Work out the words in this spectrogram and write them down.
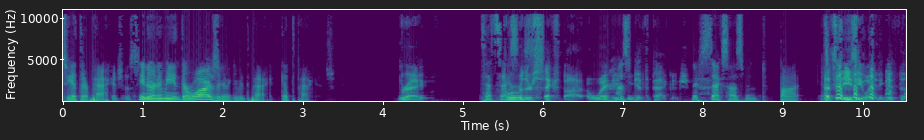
to get their packages. You know what I mean? Their wives are going to give you the pack, get the package. Right. That's sex. Or their sex bot away Their and get the package. Their sex husband bot. That's an easy way to get the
